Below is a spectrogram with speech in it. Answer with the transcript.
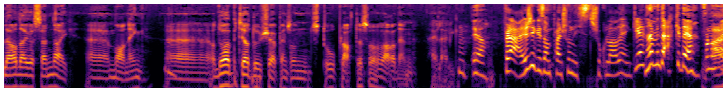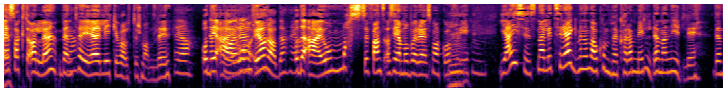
lørdag og søndag eh, morgen. Eh, og da betyr at du kjøper en sånn stor plate, så varer den hele helgen. Ja. For det er jo skikkelig sånn pensjonistsjokolade, egentlig. Nei, men det er ikke det. For nå har jeg sagt til alle Bent Ja. Høie liker Walters mandler. Ja. Og det er jo- ja. Ja. Og det er jo masse fans. Altså, jeg må bare smake òg, Mm. fordi jeg syns den er litt treg, men den har jo kommet med karamell. Den er nydelig. Den,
